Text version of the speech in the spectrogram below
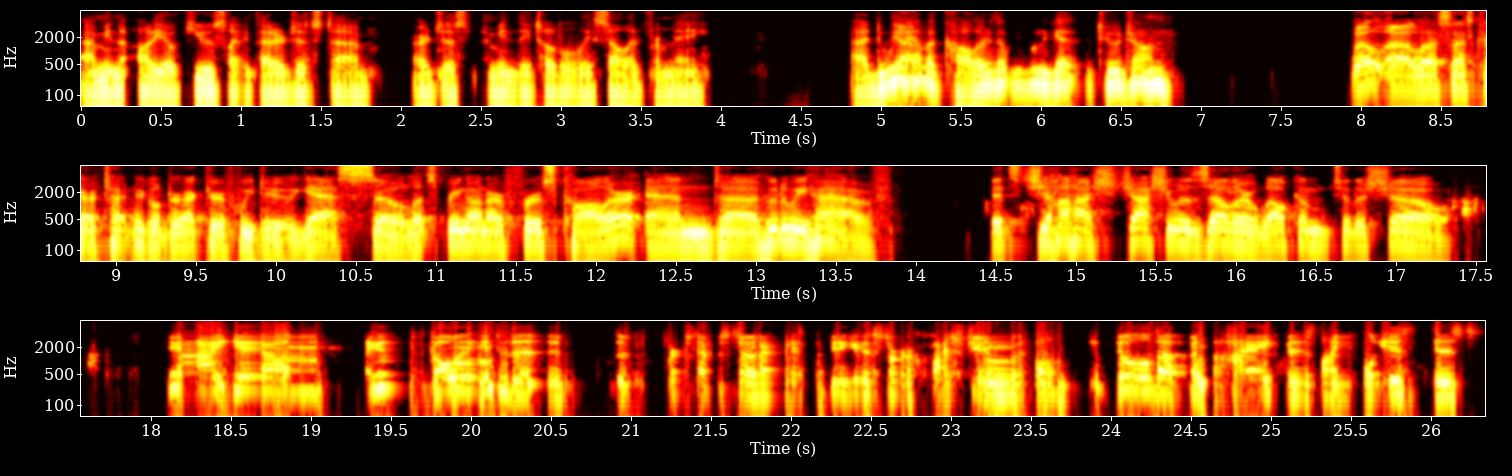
I mean, audio cues like that are just uh, are just. I mean, they totally sell it for me. Uh, do we yeah. have a caller that we want to get to, John? Well, uh, let's ask our technical director if we do. Yes. So let's bring on our first caller. And uh, who do we have? It's Josh, Joshua Zeller. Welcome to the show. Yeah, I, um, I guess going into the, the first episode, I guess the biggest sort of question with all the build up and the hype is like, well, is this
